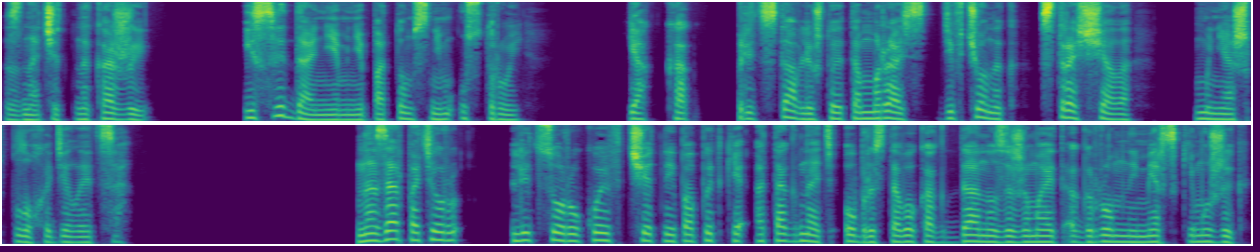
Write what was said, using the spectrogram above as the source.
Значит, накажи. И свидание мне потом с ним устрой. Я как представлю, что эта мразь девчонок стращала, мне аж плохо делается. Назар потер лицо рукой в тщетной попытке отогнать образ того, как Дану зажимает огромный мерзкий мужик.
